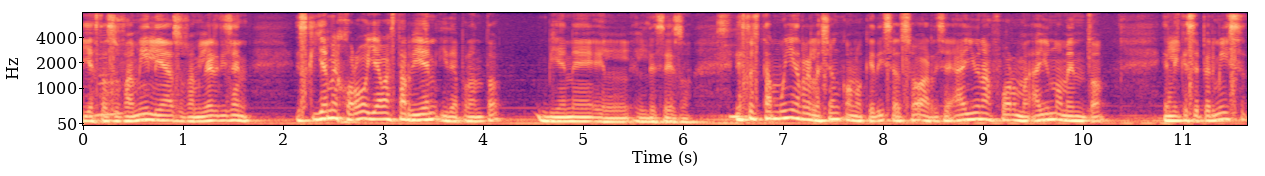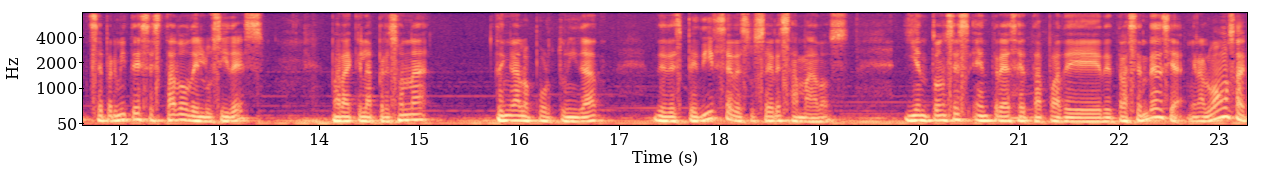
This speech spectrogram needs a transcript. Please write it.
y hasta su familia, sus familiares dicen, es que ya mejoró, ya va a estar bien, y de pronto viene el, deceso. Esto está muy en relación con lo que dice el SOAR. Dice, hay una forma, hay un momento en el que se permite, se permite ese estado de lucidez para que la persona tenga la oportunidad de despedirse de sus seres amados y entonces entre a esa etapa de, trascendencia. Mira, lo vamos a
